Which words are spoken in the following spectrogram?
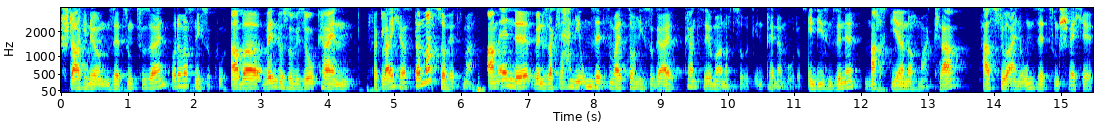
Stark in der Umsetzung zu sein oder was nicht so cool. Aber wenn du sowieso keinen Vergleich hast, dann mach's doch jetzt mal. Am Ende, wenn du sagst, ja, nee, umsetzen war jetzt doch nicht so geil, kannst du immer noch zurück in Penner-Modus. In diesem Sinne, mach dir nochmal klar, Hast du eine Umsetzungsschwäche?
